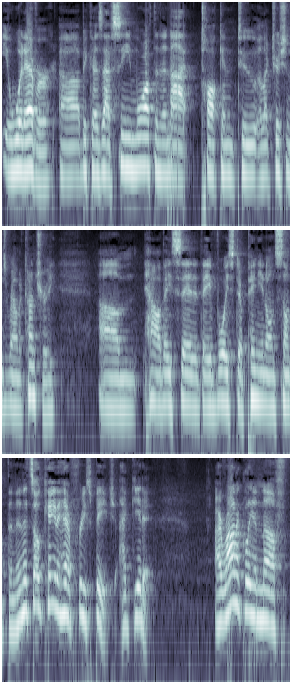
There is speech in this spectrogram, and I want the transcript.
whatever. Uh, because I've seen more often than not talking to electricians around the country um, how they say that they voiced their opinion on something, and it's okay to have free speech. I get it ironically enough,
